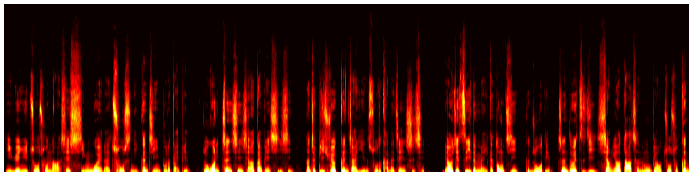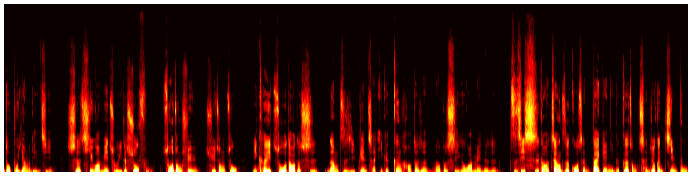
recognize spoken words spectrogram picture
你愿意做出哪些行为来促使你更进一步的改变？如果你真心想要改变习性，那就必须要更加严肃地看待这件事情，了解自己的每一个动机跟弱点，针对自己想要达成的目标，做出更多不一样的连接，舍弃完美主义的束缚，做中学，学中做。你可以做到的是，让自己变成一个更好的人，而不是一个完美的人。仔细思考这样子的过程带给你的各种成就跟进步，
